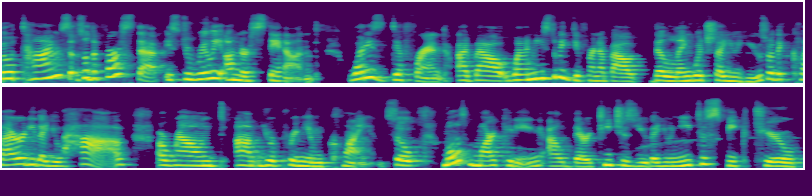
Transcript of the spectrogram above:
the times so the first step is to really understand what is different about what needs to be different about the language that you use or the clarity that you have around um, your premium client. So most marketing out there teaches you that you need to speak to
